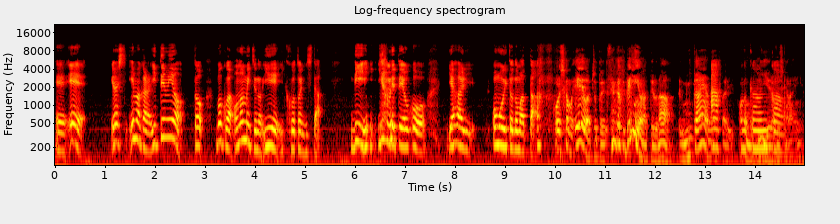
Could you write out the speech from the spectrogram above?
えー A、よし、今から行ってみようと、僕は尾道の家へ行くことにした。B、やめておこう。やはり、思いとどまった。これしかも A はちょっと選択できんようになってるなみかんやなやっぱりほんならもう B 選ぶしかないんや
